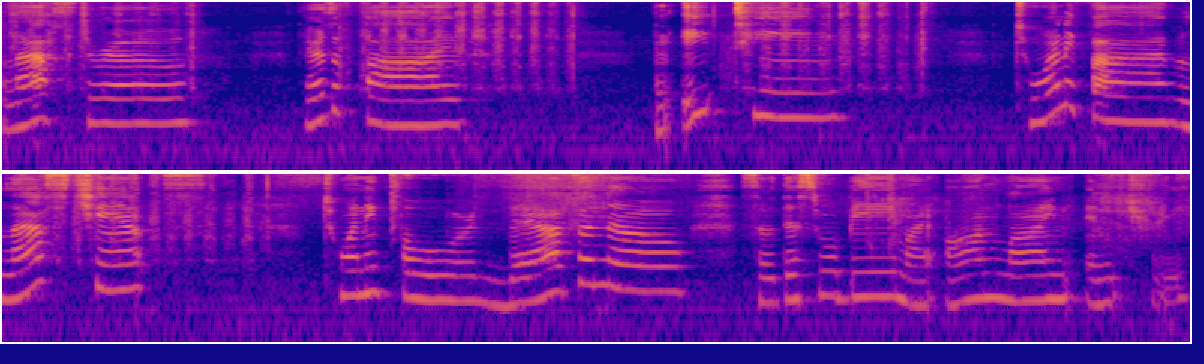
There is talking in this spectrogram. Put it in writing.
Last row, there's a 5, an 18, 25, last chance, 24, that's a no. So this will be my online entry.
